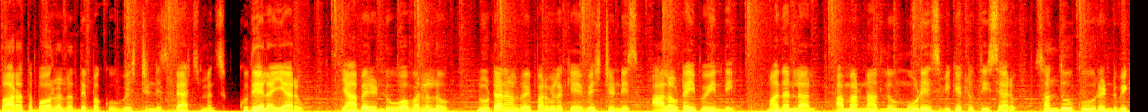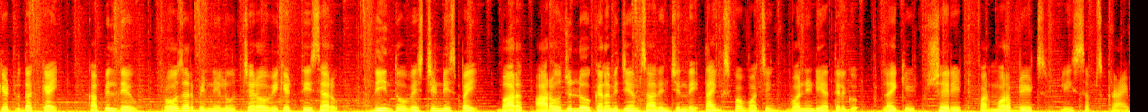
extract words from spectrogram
భారత బౌలర్ల దెబ్బకు వెస్టిండీస్ బ్యాట్స్మెన్స్ కుదేలయ్యారు. యాభై రెండు ఓవర్లలో నూట నలభై పరుగులకే వెస్టిండీస్ ఆలౌట్ అయిపోయింది. మదన్ లాల్ అమర్నాథ్లు మూడేసి వికెట్లు తీశారు. సంధూకు రెండు వికెట్లు దక్కాయి. కపిల్ దేవ్ రోజర్ బిన్నీలు చెరో వికెట్ తీశారు. దీంతో వెస్టిండీస్పై భారత్ ఆ రోజుల్లో ఘన విజయం సాధించింది. Thanks for watching. One India Telugu. Like it share it. For more updates please subscribe.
